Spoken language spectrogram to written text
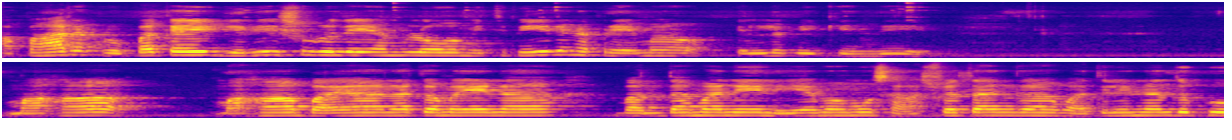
అపార కృపకై గిరీషు హృదయంలో మితిమీరిన ప్రేమ ఎల్లుబీకింది మహా మహాభయానకమైన బంధమనే నియమము శాశ్వతంగా వదిలినందుకు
